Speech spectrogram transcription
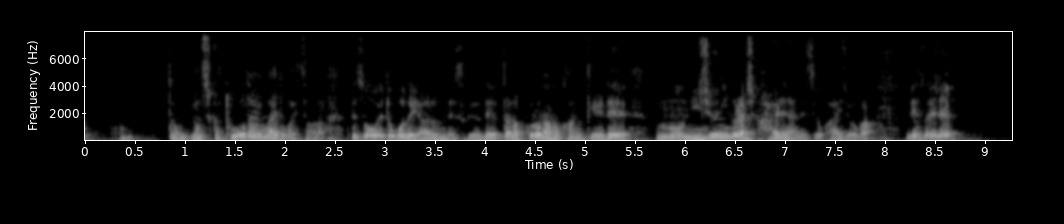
多分、確か東大前とか言ってたかな。で、そういうとこでやるんですけど、で、ただコロナの関係で、もう20人ぐらいしか入れないんですよ、会場が。で、それで、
